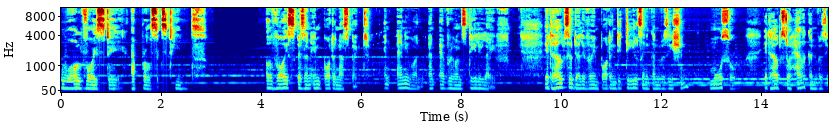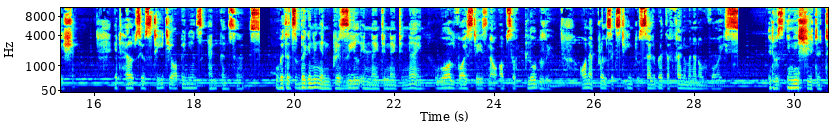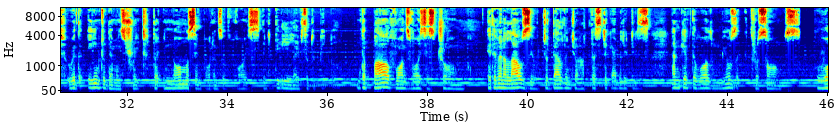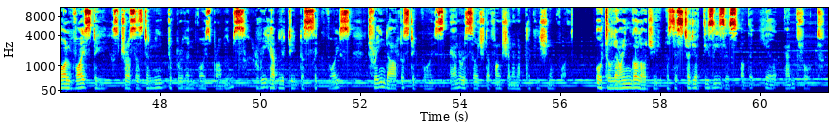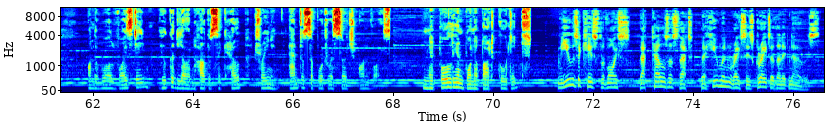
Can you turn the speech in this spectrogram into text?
World Voice Day, April 16th. A voice is an important aspect in anyone and everyone's daily life. It helps you deliver important details in a conversation. More so, it helps to have a conversation. It helps you state your opinions and concerns. With its beginning in Brazil in 1999, World Voice Day is now observed globally on April 16 to celebrate the phenomenon of voice. It was initiated with the aim to demonstrate the enormous importance of voice in the daily lives of the people. The power of one's voice is strong. It even allows you to delve into artistic abilities and give the world music through songs. World Voice Day stresses the need to prevent voice problems, rehabilitate the sick voice, train the artistic voice, and research the function and application of voice. Otolaryngology is the study of diseases of the ear and throat. On the World Voice Day, you could learn how to seek help, training, and to support research on voice. Napoleon Bonaparte quoted, Music is the voice that tells us that the human race is greater than it knows.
